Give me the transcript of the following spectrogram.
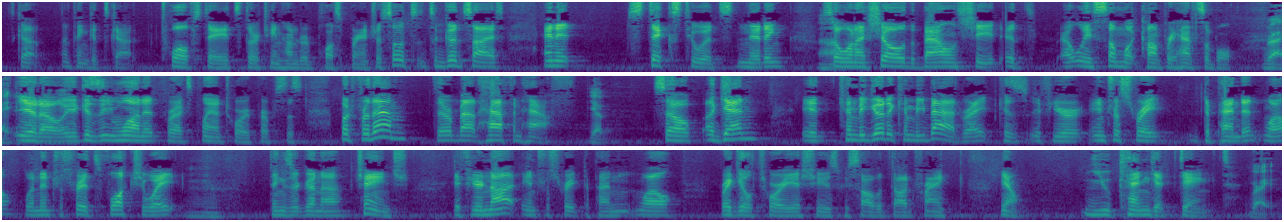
it's got I think it's got 12 states, 1,300 plus branches, so it's it's a good size, and it sticks to its knitting. Uh-huh. So when I show the balance sheet, it's at least somewhat comprehensible, Right. You know, because you want it for explanatory purposes. But for them, they're about half and half. Yep. So again, it can be good, it can be bad, right? Because if you're interest rate dependent, well, when interest rates fluctuate, mm-hmm. things are going to change. If you're not interest rate dependent, well, regulatory issues we saw with Dodd Frank, you know, you can get dinged Right.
